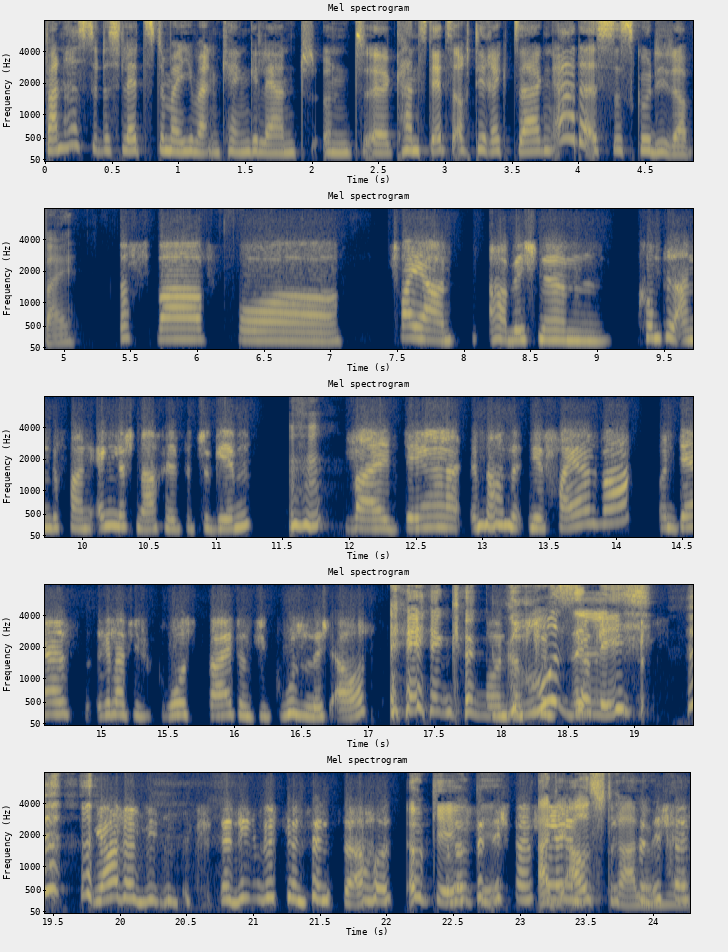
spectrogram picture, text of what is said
Wann hast du das letzte Mal jemanden kennengelernt und äh, kannst jetzt auch direkt sagen, ah, da ist das Goodie dabei? Das war vor zwei Jahren, habe ich einem Kumpel angefangen, Englisch-Nachhilfe zu geben, mhm. weil der immer mit mir feiern war und der ist relativ groß, breit und sieht gruselig aus. und gruselig? ja, der sieht, der sieht ein bisschen finster aus. Okay. okay. Ich ah, die Ausstrahlung. Das ja.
